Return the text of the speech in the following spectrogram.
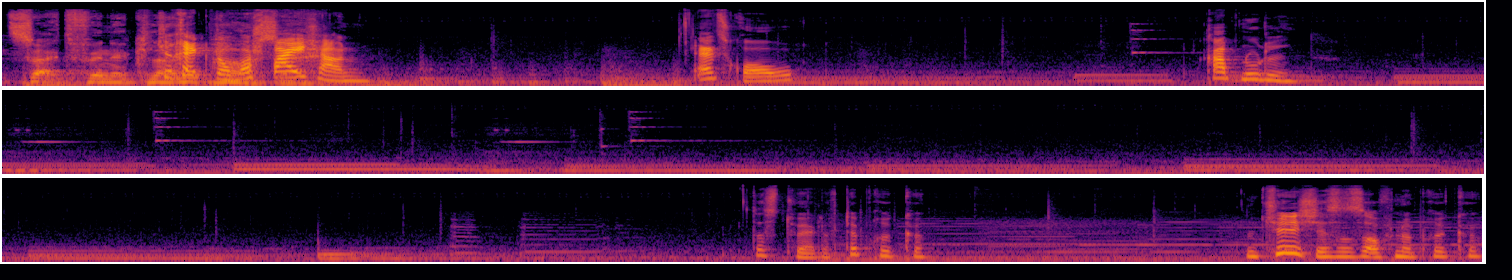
Zeit für eine kleine Direkt nochmal speichern. Let's go. Kapnudeln. Das Duell auf der Brücke. Natürlich ist es auf einer Brücke.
